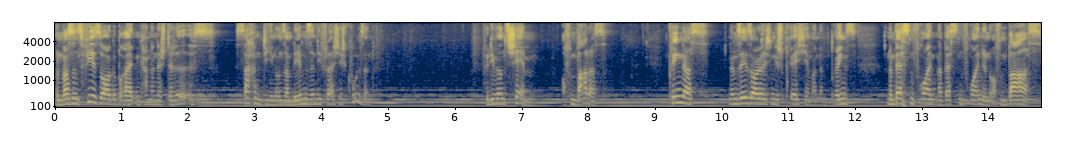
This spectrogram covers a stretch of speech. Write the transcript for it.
Und was uns viel Sorge bereiten kann an der Stelle ist Sachen, die in unserem Leben sind, die vielleicht nicht cool sind. Für die wir uns schämen. Offenbar das. Bring das in einem seelsorgerlichen Gespräch jemandem. Bring es einem besten Freund, einer besten Freundin. Offenbar es.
